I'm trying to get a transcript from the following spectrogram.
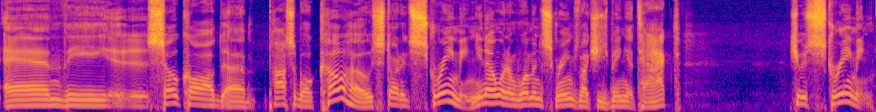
and the uh, so-called uh, possible co-host started screaming. You know when a woman screams like she's being attacked. She was screaming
